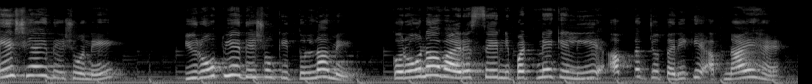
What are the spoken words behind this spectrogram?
एशियाई देशों ने यूरोपीय देशों की तुलना में कोरोना वायरस से निपटने के लिए अब तक जो तरीके अपनाए हैं,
